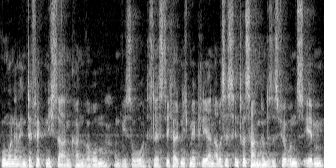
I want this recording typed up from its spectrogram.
wo man im Endeffekt nicht sagen kann, warum und wieso. Das lässt sich halt nicht mehr klären, aber es ist interessant und es ist für uns eben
